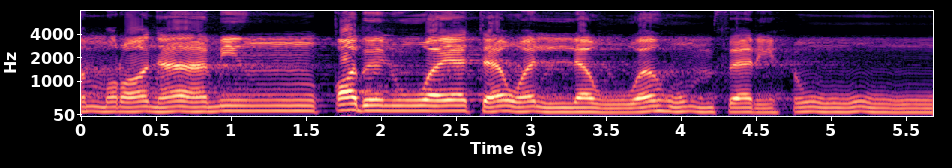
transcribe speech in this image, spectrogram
أمرنا من قبل ويتولوا وهم فرحون.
